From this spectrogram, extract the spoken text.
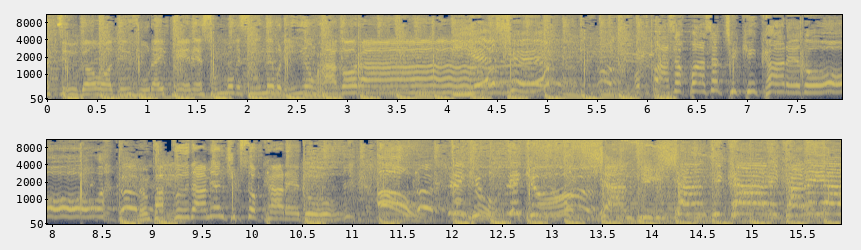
아 뜨거워진 후라이팬에 손목에 스냅을 이용하거라 yes! 어, 바삭바삭 치킨 카레도. 바쁘다면 축소 카레도. Oh, thank you, thank you. 샨티 샨티 카레 카레야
